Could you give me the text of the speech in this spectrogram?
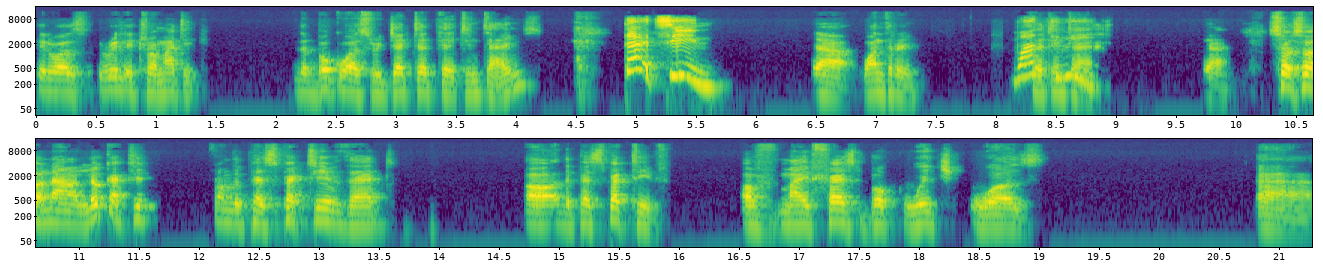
it was really traumatic. The book was rejected 13 times. 13. Yeah, one three. One 13 three. times. So so now look at it from the perspective that uh the perspective of my first book, which was uh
